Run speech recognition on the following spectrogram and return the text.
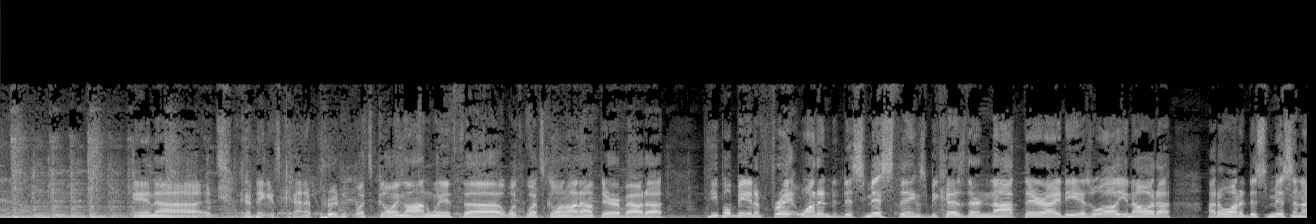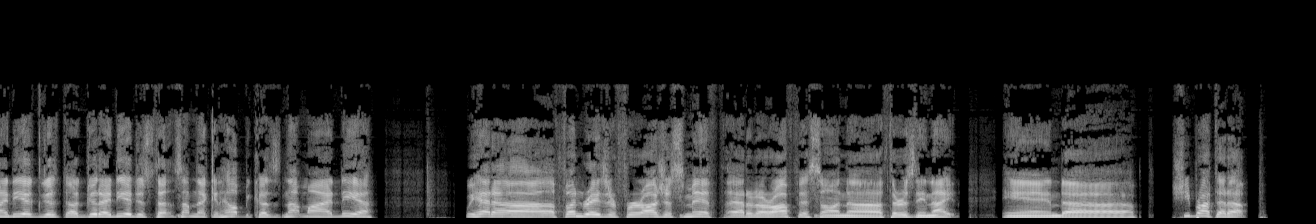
and uh, it's I think it's kind of prudent what's going on with with what's going on out there about people being afraid, wanting to dismiss things because they're not their ideas. Well, you know what? I don't want to dismiss an idea, just a good idea, just something that can help because it's not my idea. We had a, fundraiser for Aja Smith out at our office on uh, Thursday night, and uh, she brought that up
